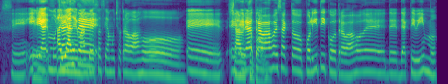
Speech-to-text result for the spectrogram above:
Sí, y, y Eh, hay mucha y además de gente, eso hacía mucho trabajo. eh, Charitable. era trabajo exacto político, trabajo de, de, de activismo,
